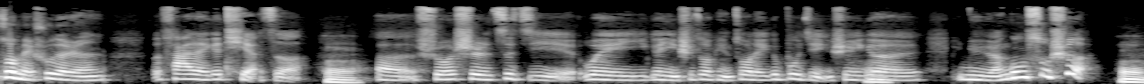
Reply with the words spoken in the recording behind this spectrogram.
做美术的人发了一个帖子，嗯，呃，说是自己为一个影视作品做了一个布景，是一个女员工宿舍。嗯，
